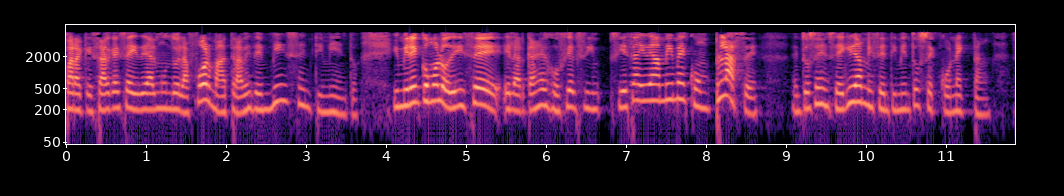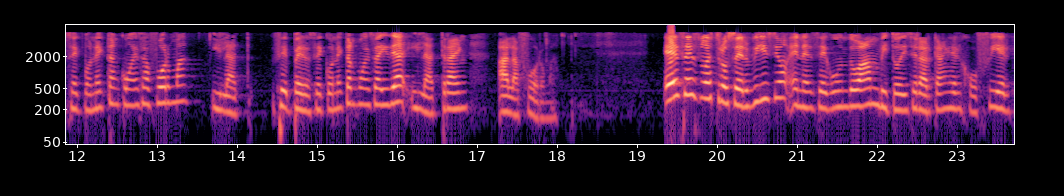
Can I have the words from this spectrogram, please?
para que salga esa idea al mundo de la forma a través de mis sentimientos. Y miren cómo lo dice el arcángel Jofiel, si, si esa idea a mí me complace, entonces enseguida mis sentimientos se conectan, se conectan con esa forma y la se, pero se conectan con esa idea y la traen a la forma. Ese es nuestro servicio en el segundo ámbito, dice el arcángel Jofiel.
